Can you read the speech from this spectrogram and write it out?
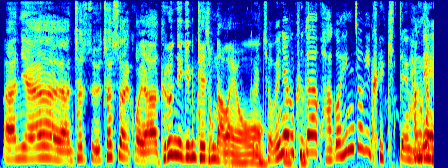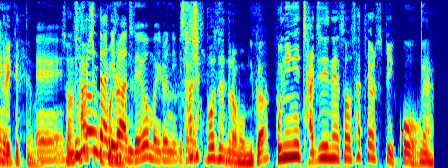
아니야 안철수 철수할 거야 그런 얘기는 계속 나와요. 그렇죠. 왜냐하면 네. 그가 과거 행적이 그랬기 때문에 항상 그랬기 때문에. 네. 누구랑 단일화한대요, 뭐 이런 얘기. 49%나 뭡니까? 본인이 자진해서 사퇴할 수도 있고. 네.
